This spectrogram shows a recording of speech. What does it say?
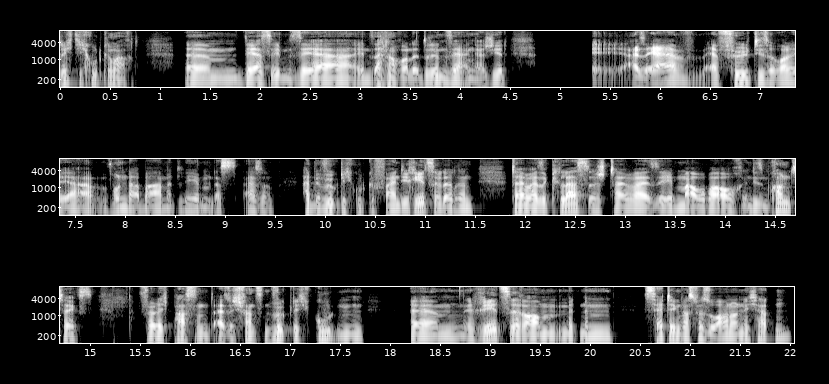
richtig gut gemacht. Ähm, der ist eben sehr in seiner Rolle drin, sehr engagiert. Äh, also er erfüllt diese Rolle ja wunderbar mit Leben. Das, also hat mir wirklich gut gefallen. Die Rätsel da drin, teilweise klassisch, teilweise eben aber auch in diesem Kontext völlig passend. Also ich fand es einen wirklich guten ähm, Rätselraum mit einem Setting, was wir so auch noch nicht hatten,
